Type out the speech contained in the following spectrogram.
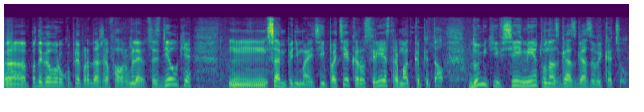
э, по договору купли-продажи оформляются сделки, сами понимаете, ипотека, Росреестр, мат-капитал. Домики все имеют у нас газ-газовый котел.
